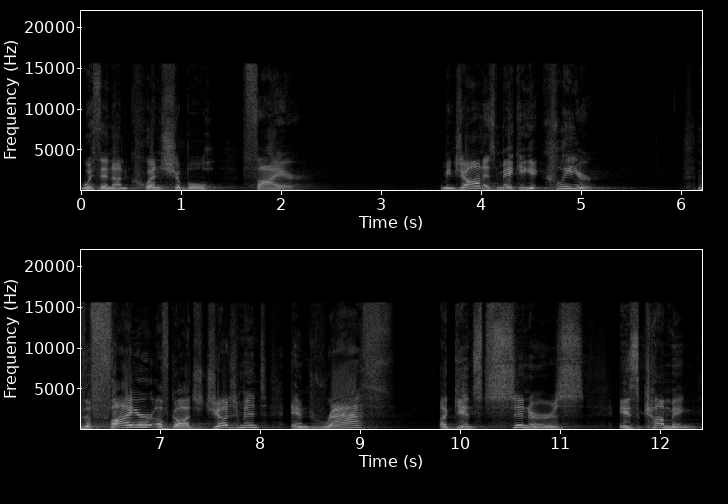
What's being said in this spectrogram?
with an unquenchable fire. I mean, John is making it clear the fire of God's judgment and wrath against sinners is coming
